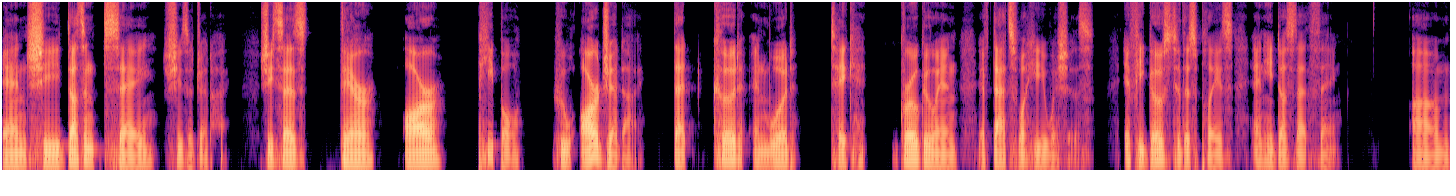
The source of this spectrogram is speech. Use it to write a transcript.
And she doesn't say she's a Jedi. She says there are people who are Jedi could and would take Grogu in if that's what he wishes. If he goes to this place and he does that thing. Um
